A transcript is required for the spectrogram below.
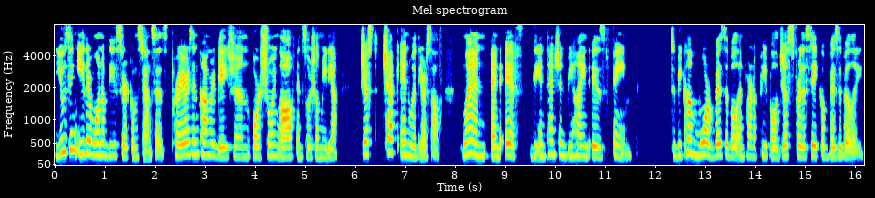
Using either one of these circumstances, prayers in congregation or showing off in social media, just check in with yourself when and if the intention behind is fame, to become more visible in front of people just for the sake of visibility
